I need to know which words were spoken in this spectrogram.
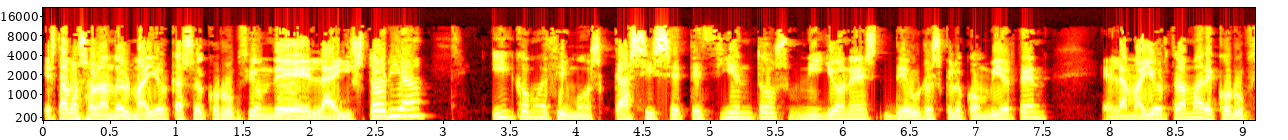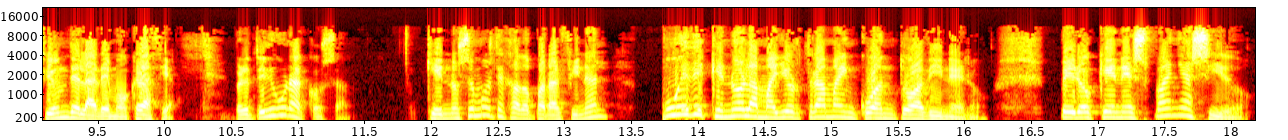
Estamos hablando del mayor caso de corrupción de la historia y, como decimos, casi 700 millones de euros que lo convierten en la mayor trama de corrupción de la democracia. Pero te digo una cosa, que nos hemos dejado para el final, puede que no la mayor trama en cuanto a dinero, pero que en España ha sido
